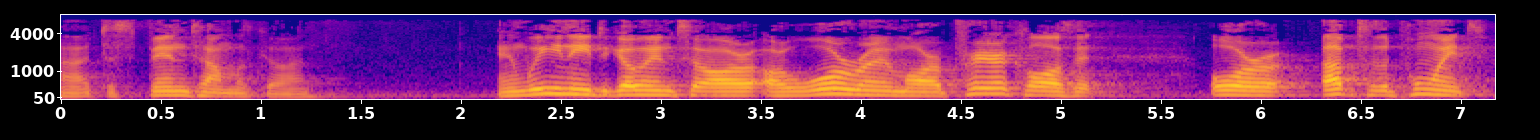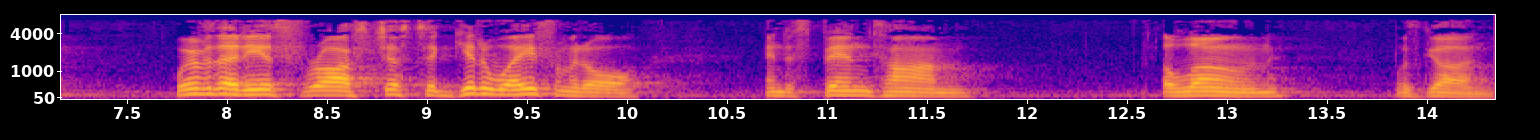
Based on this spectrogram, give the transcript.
uh, to spend time with God. And we need to go into our, our war room or our prayer closet or up to the point, wherever that is for us, just to get away from it all and to spend time alone with God.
